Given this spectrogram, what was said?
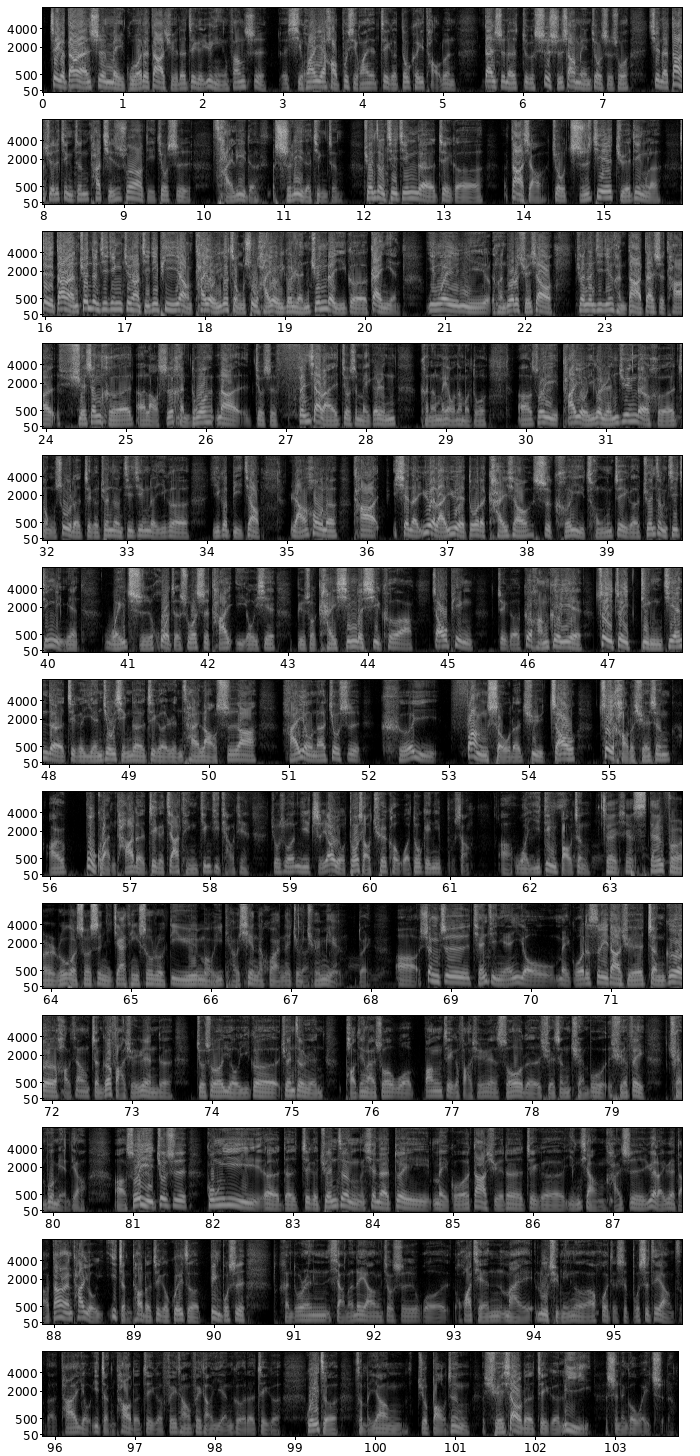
这个当然是美国的大学的这个运营方式，喜欢也好，不喜欢这个都可以讨论。但是呢，这个事实上面就是说，现在大学的竞争，它其实说到底就是财力的实力的竞争，捐赠基金的这个大小就直接决定了。这个当然，捐赠基金就像 GDP 一样，它有一个总数，还有一个人均的一个概念。因为你很多的学校捐赠基金很大，但是它学生和呃老师很多，那就是分下来就是每个人可能没有那么多，呃，所以它有一个人均的和总数的这个捐赠基金的一个一个比较。然后呢，它现在越来越多的开销是可以从这个捐赠基金里面维持，或者说是它有一些，比如说开新的系课啊，招聘。这个各行各业最最顶尖的这个研究型的这个人才老师啊，还有呢，就是可以放手的去招最好的学生，而不管他的这个家庭经济条件，就是说你只要有多少缺口，我都给你补上。啊，我一定保证。对，像 Stanford，如果说是你家庭收入低于某一条线的话，那就全免。对。啊，甚至前几年有美国的私立大学，整个好像整个法学院的，就说有一个捐赠人跑进来说，我帮这个法学院所有的学生全部学费全部免掉啊，所以就是公益呃的这个捐赠，现在对美国大学的这个影响还是越来越大。当然，它有一整套的这个规则，并不是很多人想的那样，就是我花钱买录取名额，或者是不是这样子的？它有一整套的这个非常非常。严格的这个规则怎么样？就保证学校的这个利益是能够维持的。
